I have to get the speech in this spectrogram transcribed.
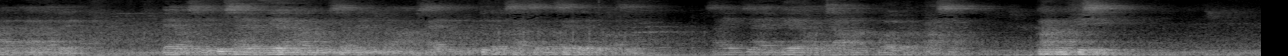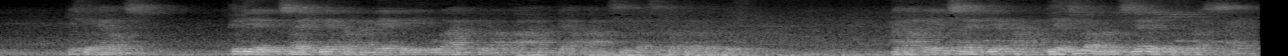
ada agape. Eros itu saya dia karena misalnya minta saya tidak bersaksi, saya tidak bersaksi. Saya saya dia kalau jalan boleh berkuasa karena fisik. Itu eros. Filia itu saya dia karena dia keibuan, kebapaan, keapaan, sifat-sifat tertentu Agape itu saya dia karena dia juga manusia yang butuh kasih sayang.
